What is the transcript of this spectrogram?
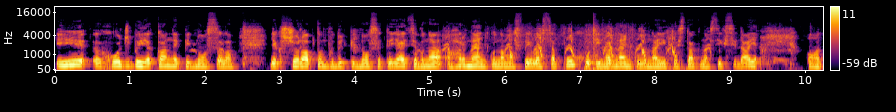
і е, хоч би яка не підносила. Якщо раптом будуть підносити яйця, вона гарненько намастилася пуху і гарненько вона їх ось так на всіх сідає. От,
